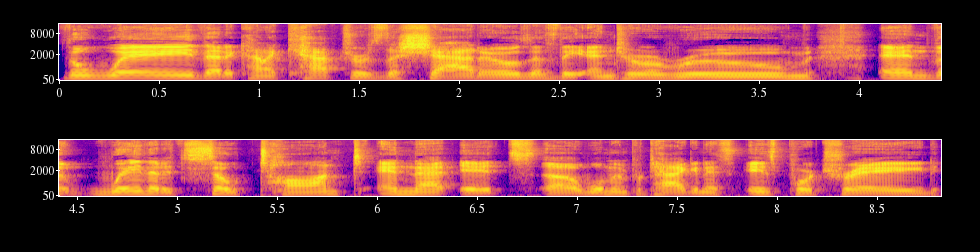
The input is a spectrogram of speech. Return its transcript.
the way that it kind of captures the shadows as they enter a room, and the way that it's so taunt, and that its uh, woman protagonist is portrayed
